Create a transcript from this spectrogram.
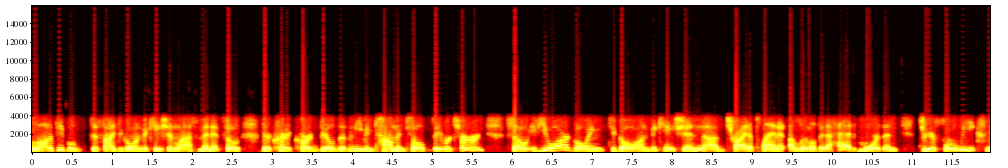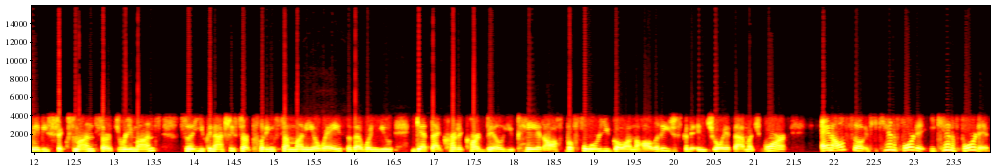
A lot of people decide to go on vacation last minute, so their credit card bill doesn't even come until they return. So if you are going to go on vacation, uh, try to plan it a little bit ahead, more than three or four weeks, maybe six months or three months, so that you can actually start putting some money away so that when you get that credit card bill, you pay it off before you go on the holiday. You're just going to enjoy it that much more. And also, if you can't afford it, you can't afford it.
